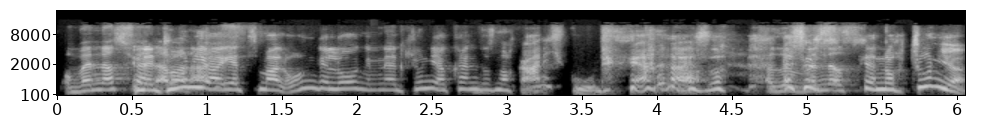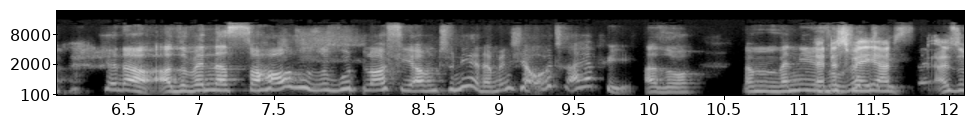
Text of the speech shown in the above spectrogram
Und wenn das Pferd in der Junior jetzt mal ungelogen, in der Junior können sie es noch gar nicht gut. Ja, genau. Also, also es ist das, ja noch Junior. Genau, also wenn das zu Hause so gut läuft wie am Turnier, dann bin ich ja ultra happy. Also wenn, wenn die ja, das so wäre ja, also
